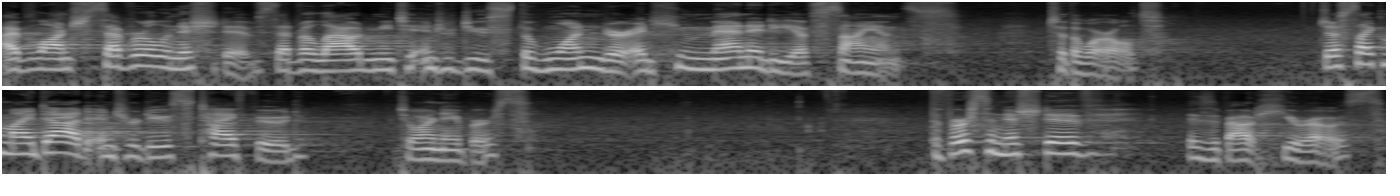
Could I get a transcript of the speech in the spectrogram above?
I've launched several initiatives that have allowed me to introduce the wonder and humanity of science to the world. Just like my dad introduced Thai food to our neighbors. The first initiative is about heroes.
